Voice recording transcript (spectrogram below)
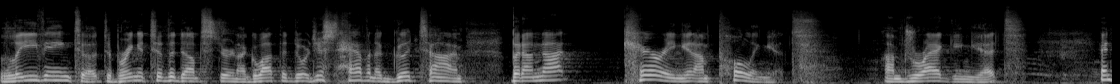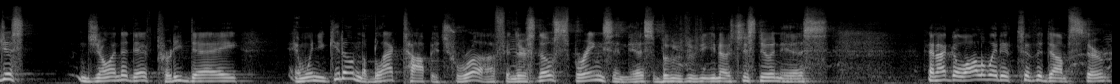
leaving to, to bring it to the dumpster, and I go out the door, just having a good time. But I'm not carrying it, I'm pulling it, I'm dragging it, and just enjoying the day, pretty day and when you get on the blacktop, it's rough, and there's no springs in this. You know, it's just doing this. And I go all the way to, to the dumpster.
